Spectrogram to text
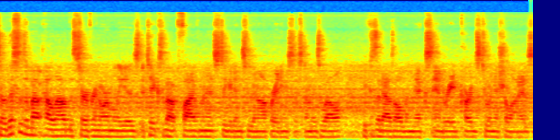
So this is about how loud the server normally is. It takes about five minutes to get into an operating system as well, because it has all the NICs and RAID cards to initialize.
